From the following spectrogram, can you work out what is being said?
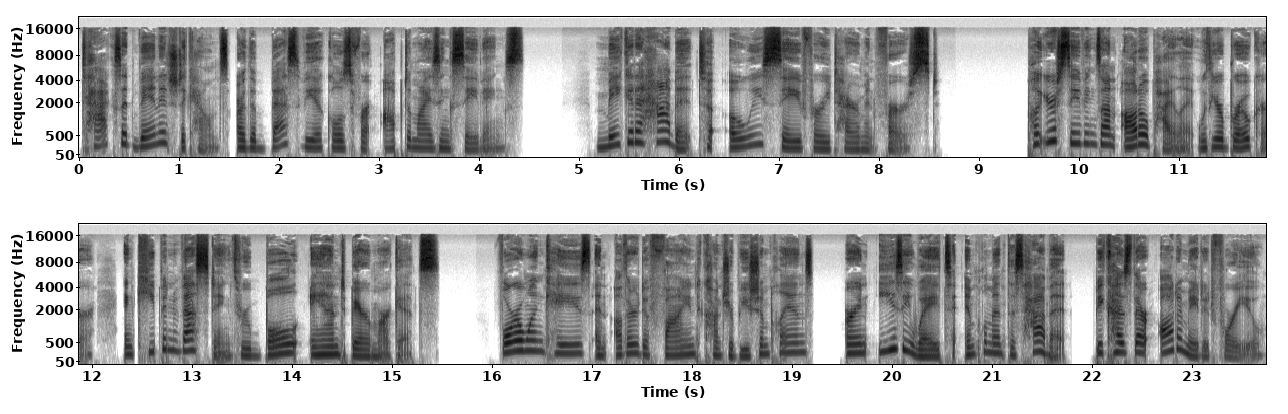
Tax advantaged accounts are the best vehicles for optimizing savings. Make it a habit to always save for retirement first. Put your savings on autopilot with your broker and keep investing through bull and bear markets. 401ks and other defined contribution plans are an easy way to implement this habit because they're automated for you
